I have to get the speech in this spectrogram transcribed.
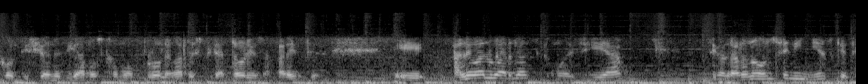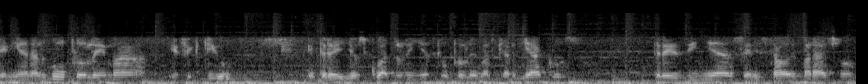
condiciones, digamos, como problemas respiratorios aparentes. Eh, al evaluarlas, como decía, se encontraron 11 niñas que tenían algún problema efectivo, entre ellos cuatro niñas con problemas cardíacos, tres niñas en estado de embarazo,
